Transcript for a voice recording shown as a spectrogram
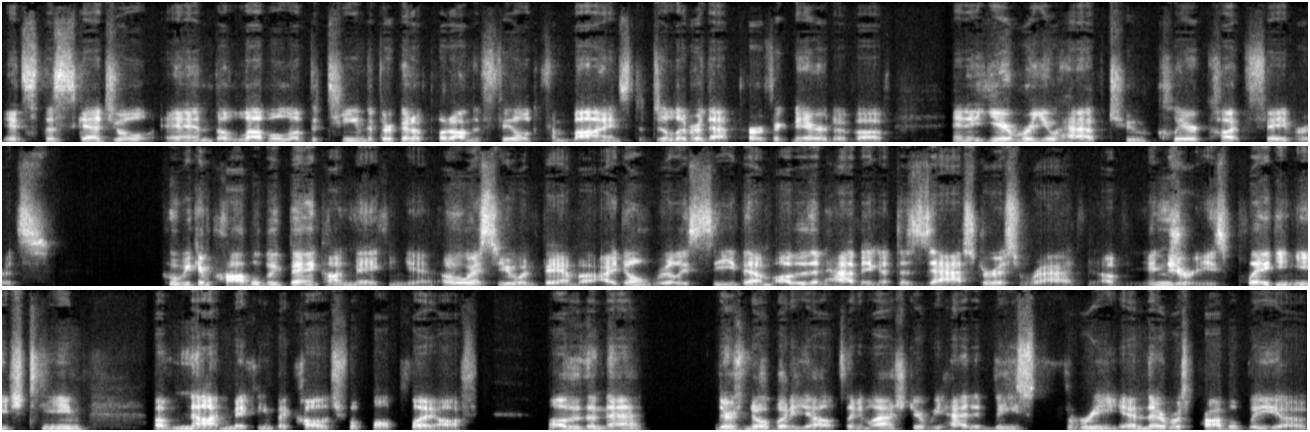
It's the schedule and the level of the team that they're going to put on the field combines to deliver that perfect narrative of in a year where you have two clear cut favorites who we can probably bank on making it, OSU and Bama. I don't really see them other than having a disastrous rat of injuries plaguing each team of not making the college football playoff. Other than that, there's nobody else. I mean, last year we had at least three, and there was probably a,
